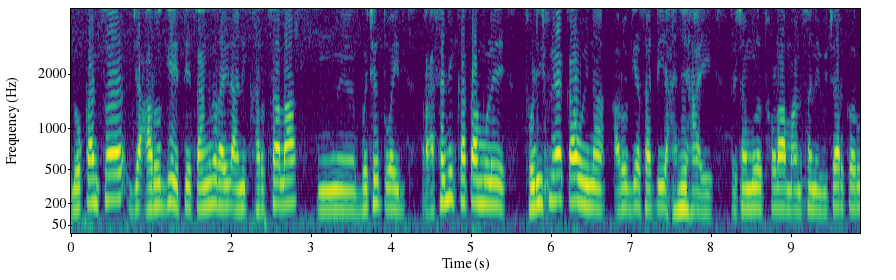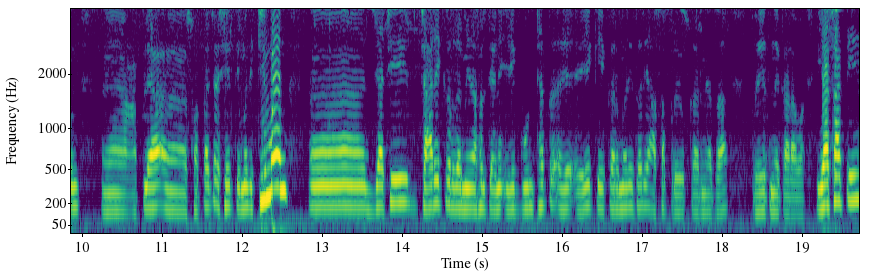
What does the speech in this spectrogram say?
लोकांचं जे आरोग्य आहे ते चांगलं राहील आणि खर्चाला बचत होईल. रासायनिक खतामुळे थोडीफार का होईना आरोग्यासाठी हानी आहे. त्याच्यामुळं थोडा माणसाने विचार करून आपल्या स्वतःच्या शेतीमध्ये किमान ज्याची चार एकर जमीन असेल त्याने एक गुंठ्यात एक एकरमध्ये तरी असा प्रयोग करण्याचा प्रयत्न करावा. यासाठी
